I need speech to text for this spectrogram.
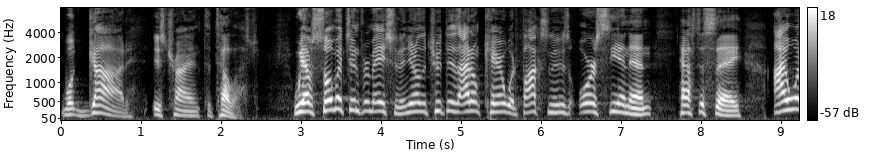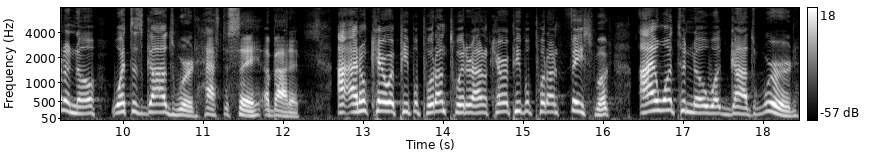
what God is trying to tell us. We have so much information and you know the truth is I don't care what Fox News or CNN has to say. I want to know what does God's word have to say about it. I, I don't care what people put on Twitter, I don't care what people put on Facebook. I want to know what God's word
